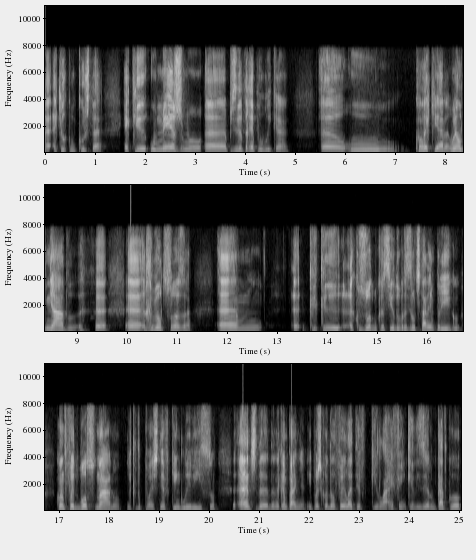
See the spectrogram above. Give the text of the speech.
Uh, aquilo que me custa é que o mesmo uh, Presidente da República, uh, o. Qual é que era? O Elinhado Rebelo de Souza, um, que, que, acusou a democracia do Brasil de estar em perigo quando foi de Bolsonaro e que depois teve que engolir isso antes da, da campanha e depois quando ele foi eleito teve que ir lá, enfim, quer dizer, um bocado com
